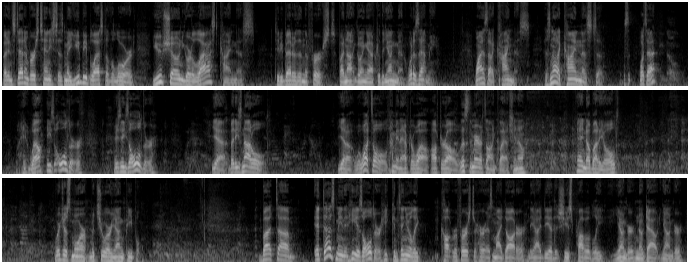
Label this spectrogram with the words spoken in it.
But instead, in verse 10, he says, May you be blessed of the Lord. You've shown your last kindness to be better than the first by not going after the young men. What does that mean? Why is that a kindness? It's not a kindness to. It, what's that? Well, he's older. He's, he's older. Yeah, but he's not old. You know, well, what's old? I mean, after a while, after all, this is the marathon class, you know? Ain't nobody old. We're just more mature young people. But um, it does mean that he is older. He continually call, refers to her as my daughter, the idea that she's probably younger, no doubt younger.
